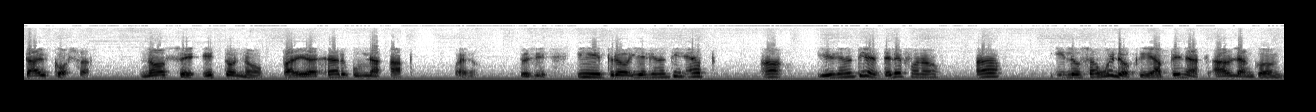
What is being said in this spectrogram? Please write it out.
tal cosa, no sé, esto no, para dejar una app. Bueno, y, pero, ¿y el que no tiene app? Ah, ¿y el que no tiene teléfono? Ah, y los abuelos que apenas hablan con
